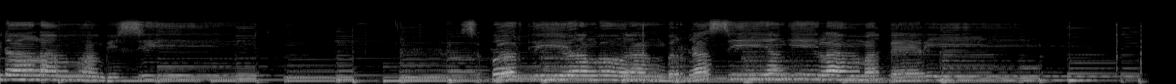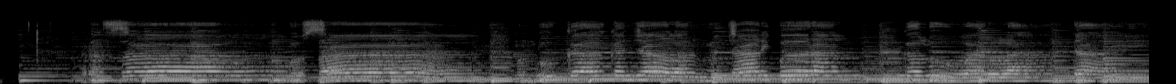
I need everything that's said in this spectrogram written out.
Dalam ambisi. Seperti orang-orang berdasi yang gila materi. Rasa bosan Membukakan jalan mencari peran. Keluarlah dari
